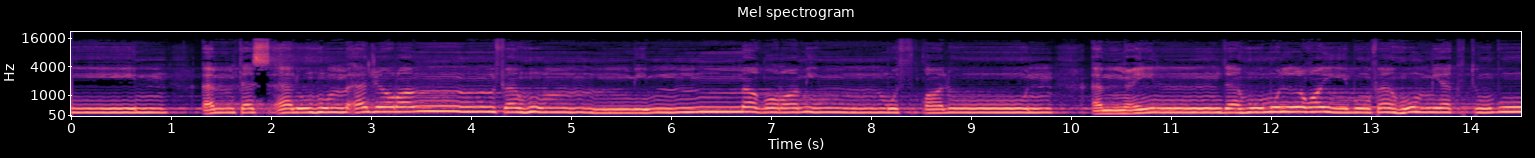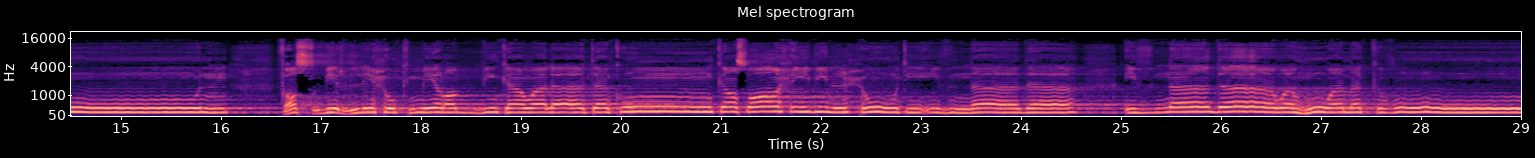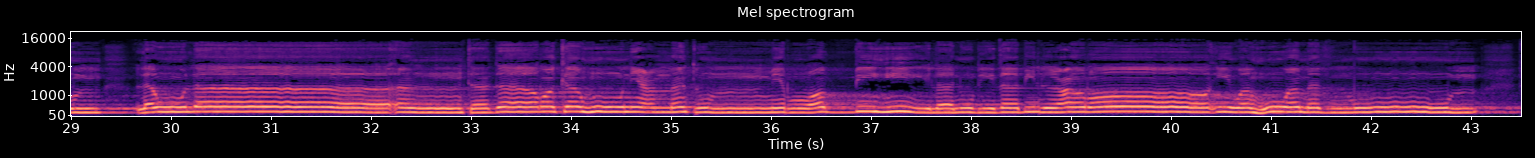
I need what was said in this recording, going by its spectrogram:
أم تسألهم أجرا فهم من مغرم مثقلون أم عندهم الغيب فهم يكتبون فاصبر لحكم ربك ولا تكن كصاحب الحوت إذ نادى إذ نادى وهو مكظوم لولا أن تداركه نعمة من ربه لنبذ بالعراء وهو مذموم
